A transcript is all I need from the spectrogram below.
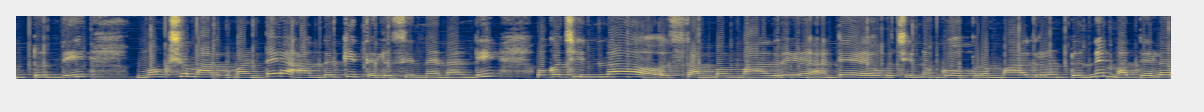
ఉంటుంది. మోక్ష మార్గం అంటే అందరికీ తెలిసిందేనండి. ఒక చిన్న స్తంభం మాదిరి అంటే ఒక చిన్న గోపురం మాదిరి ఉంటుంది. మధ్యలో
